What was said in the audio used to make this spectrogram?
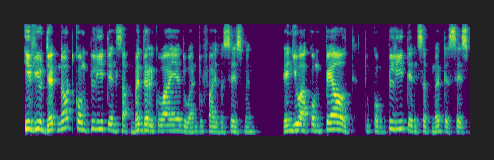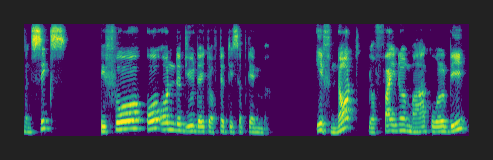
If you did not complete and submit the required one to five assessment, then you are compelled to complete and submit assessment six before or on the due date of 30 September. If not, your final mark will be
